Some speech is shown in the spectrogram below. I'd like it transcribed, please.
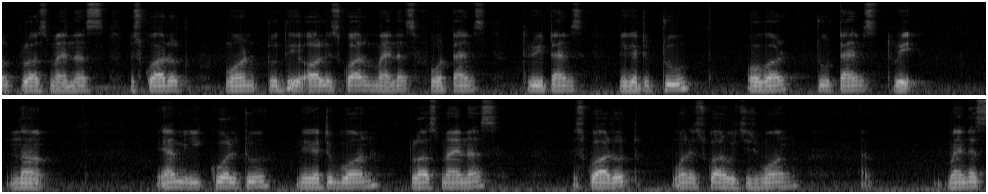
1 plus minus square root 1 to the all square minus 4 times 3 times negative 2 over 2 times 3 now m equal to negative 1 plus minus square root 1 square which is 1 uh, minus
